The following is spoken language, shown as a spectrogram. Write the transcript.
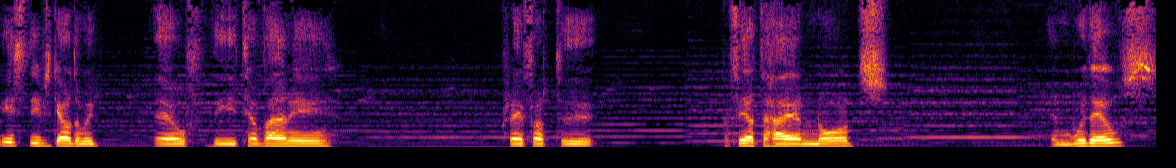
Thieves Guild would elf, the Telvanni prefer to prefer to hire Nords and Wood Elves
